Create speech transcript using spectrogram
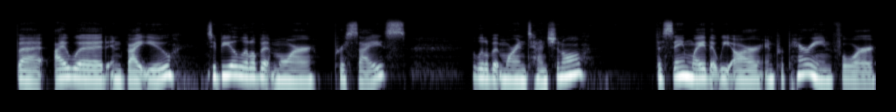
but I would invite you to be a little bit more precise, a little bit more intentional, the same way that we are in preparing for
